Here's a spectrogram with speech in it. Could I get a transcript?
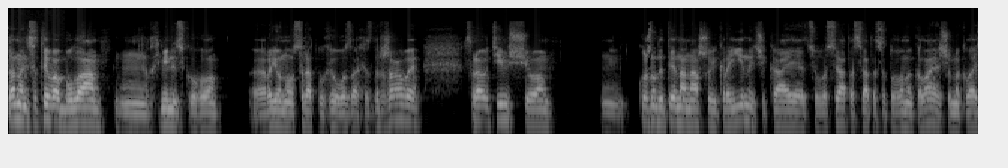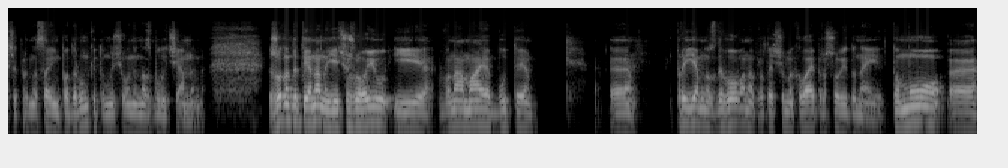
Дана ініціатива була Хмельницького е, районного осередку ГО захист держави. Справа в тім, що кожна дитина нашої країни чекає цього свята, свята Святого Миколая, що Миколайчик принесе їм подарунки, тому що вони в нас були чемними. Жодна дитина не є чужою, і вона має бути е, приємно здивована про те, що Миколай прийшов і до неї. Тому е,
